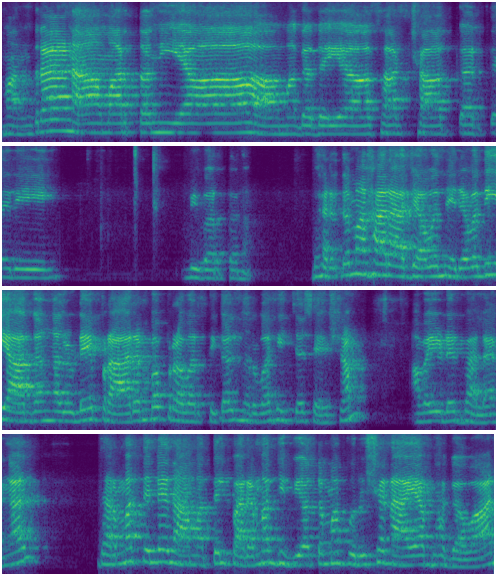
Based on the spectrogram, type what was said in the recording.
മന്ത്രാണാമർത്ഥനിയാമകതയാ സാക്ഷാത്കർത്തരി. വിവർത്തനം. ഭരത മഹാരാജാവ് നിരവധി യാഗങ്ങളുടെ പ്രാരംഭ പ്രവർത്തികൾ നിർവഹിച്ച ശേഷം അവയുടെ ഫലങ്ങൾ ധർമ്മത്തിന്റെ നാമത്തിൽ പരമദിവ്യോത്തമ പുരുഷനായ ഭഗവാൻ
